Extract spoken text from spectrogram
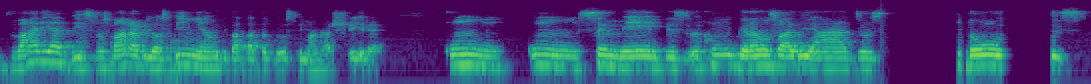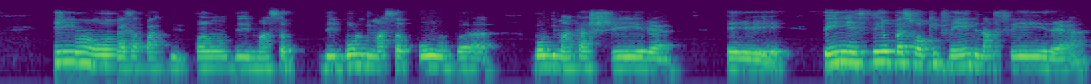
variadíssimos, maravilhosos, de inhame, de batata doce, de macaxeira, com, com sementes, com grãos variados, doces. Tem uma outra, mais a parte de pão, de massa, de bolo de massa polpa, bolo de macaxeira. É, tem, tem o pessoal que vende na feira,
